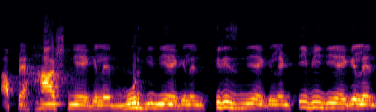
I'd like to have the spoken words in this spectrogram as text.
আপনি হাঁস নিয়ে গেলেন, মুরগি নিয়ে গেলেন, ফ্রিজ নিয়ে গেলেন, টিভি নিয়ে গেলেন,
